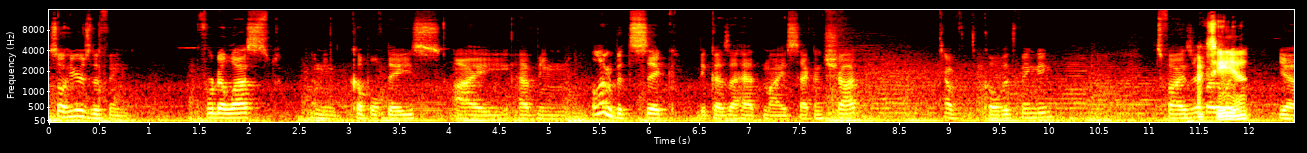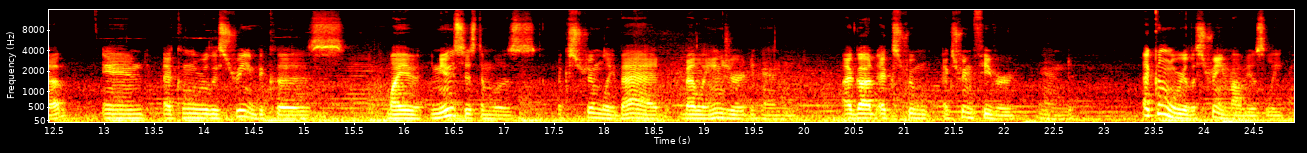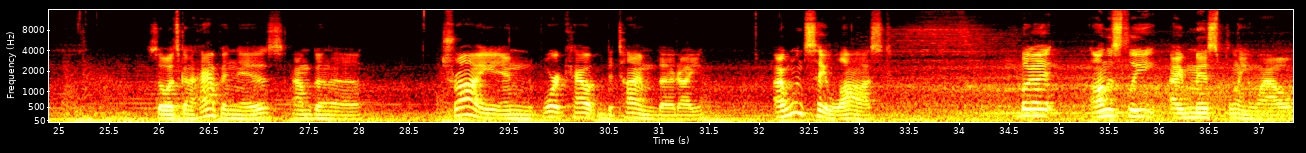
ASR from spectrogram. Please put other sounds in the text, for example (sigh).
So here's the thing. For the last, I mean, couple of days, I have been a little bit sick because I had my second shot of COVID thingy. It's Pfizer. Vaccine, yeah. Yeah, and I couldn't really stream because my immune system was extremely bad, badly injured, and I got extreme extreme fever, and I couldn't really stream, obviously. So what's gonna happen is I'm gonna try and work out the time that I I wouldn't say lost, but I honestly I miss playing WoW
